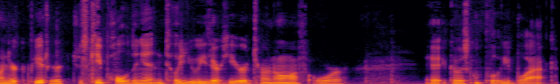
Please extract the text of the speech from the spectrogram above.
on your computer. Just keep holding it until you either hear it turn off or it goes completely black.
